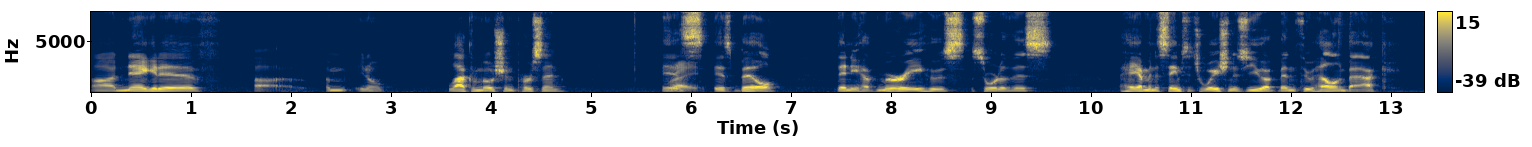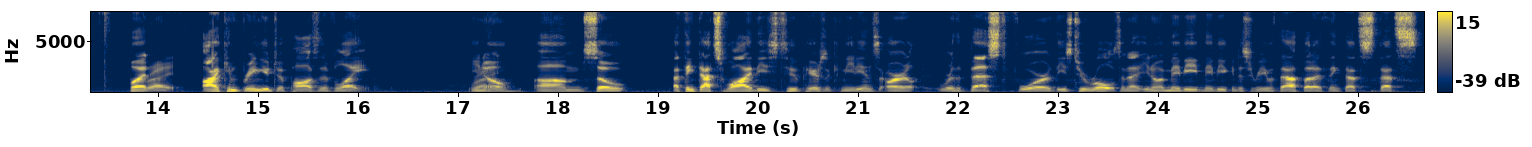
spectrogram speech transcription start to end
uh, negative, uh, um, you know, lack of emotion person is is Bill. Then you have Murray, who's sort of this, hey, I'm in the same situation as you. I've been through hell and back, but Right. I can bring you to a positive light. You Right. know, um, so I think that's why these two pairs of comedians are were the best for these two roles. And I, you know, maybe maybe you can disagree with that, but I think that's that's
